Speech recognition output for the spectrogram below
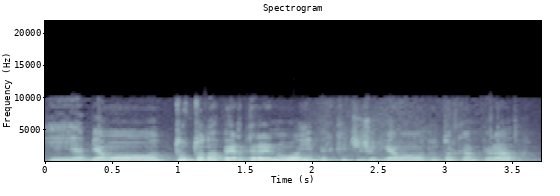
eh, abbiamo tutto da perdere noi perché ci giochiamo tutto il campionato.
